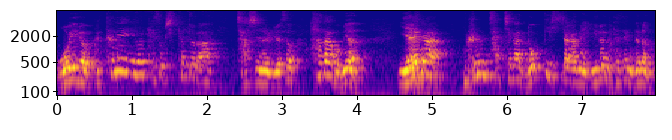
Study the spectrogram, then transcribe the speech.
오히려 그 트레이닝을 계속 시켜줘라. 자신을 위해서 하다 보면 얘가 금 자체가 녹기 시작하면 이런 태생들은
